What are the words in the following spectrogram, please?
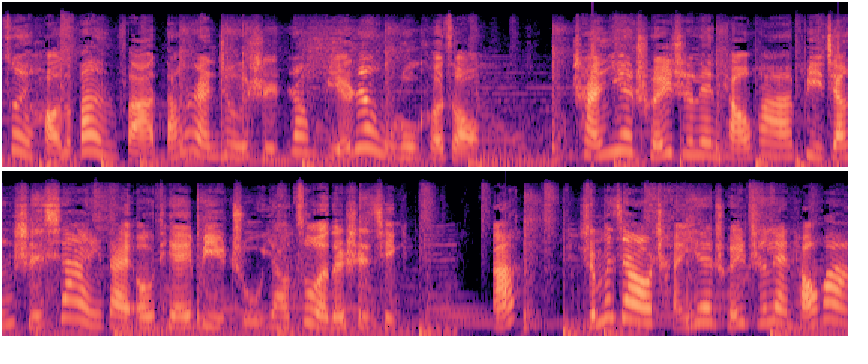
最好的办法当然就是让别人无路可走。产业垂直链条化必将是下一代 OTA B 主要做的事情。啊，什么叫产业垂直链条化？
